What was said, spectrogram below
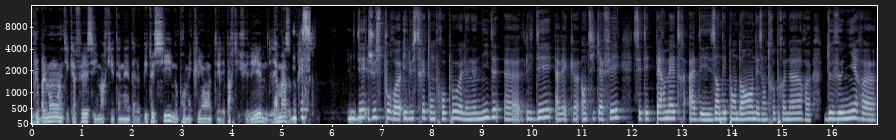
globalement, Anticafé, c'est une marque qui était née dans le B2C. Nos premiers clients étaient les particuliers, la masse de L'idée, juste pour euh, illustrer ton propos, Léonide, euh, l'idée avec euh, Anticafé, c'était de permettre à des indépendants, des entrepreneurs, de venir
